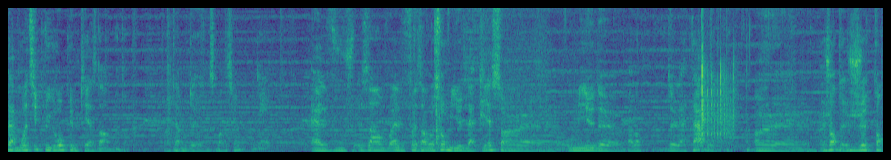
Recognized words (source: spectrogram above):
la moitié plus gros qu'une pièce d'or, en termes de dimension. Elle vous envoie, elle vous envoie ça au milieu de la pièce, un, euh, au milieu de, pardon, de la table, un, euh, un genre de jeton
